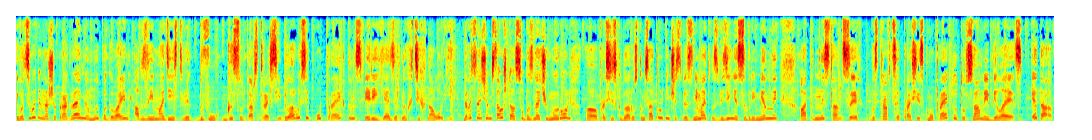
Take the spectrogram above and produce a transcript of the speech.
И вот сегодня в нашей программе мы поговорим о взаимодействии взаимодействие двух государств России и Беларуси по проектам в сфере ядерных технологий. Давайте начнем с того, что особо значимую роль э, в российско-белорусском сотрудничестве занимает возведение современной атомной станции в Островце по российскому проекту то самый БелАЭС. Это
